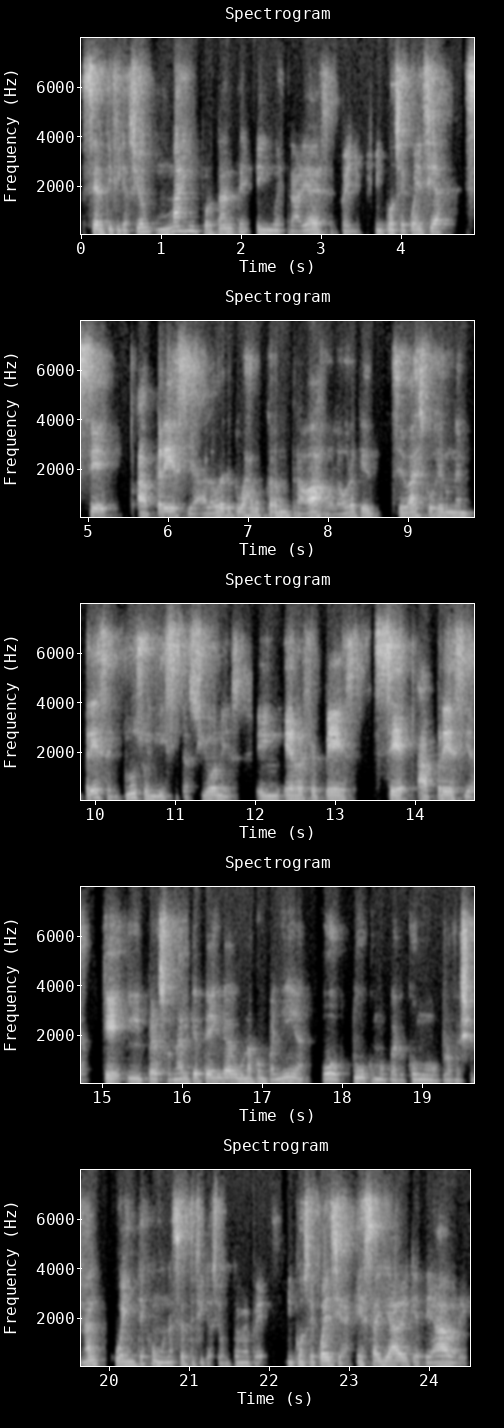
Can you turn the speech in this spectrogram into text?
certificación más importante en nuestra área de desempeño. En consecuencia, se aprecia a la hora que tú vas a buscar un trabajo, a la hora que se va a escoger una empresa, incluso en licitaciones, en RFPs, se aprecia que el personal que tenga una compañía o tú como, como profesional cuentes con una certificación PMP. En consecuencia, esa llave que te abre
